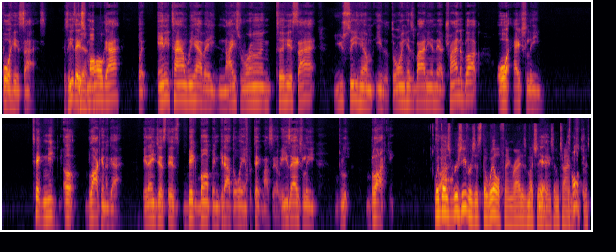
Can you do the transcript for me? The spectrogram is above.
for his size. Because he's a yeah. small guy, anytime we have a nice run to his side, you see him either throwing his body in there trying to block or actually technique up blocking a guy. It ain't just this big bump and get out the way and protect myself. He's actually bl- blocking. With so those I, receivers, it's the will thing, right? As much as yeah, anything, sometimes. Just,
